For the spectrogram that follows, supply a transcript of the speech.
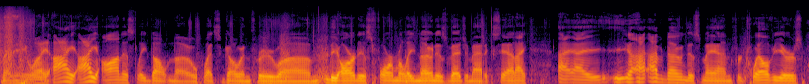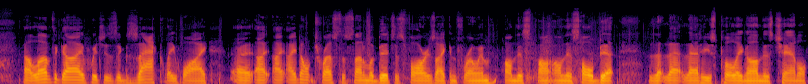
but anyway, I I honestly don't know what's going through um, the artist formerly known as Vegematic said. I I, I I've known this man for 12 years. I love the guy, which is exactly why uh, I, I don't trust the son of a bitch as far as I can throw him on this on, on this whole bit that, that that he's pulling on this channel.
